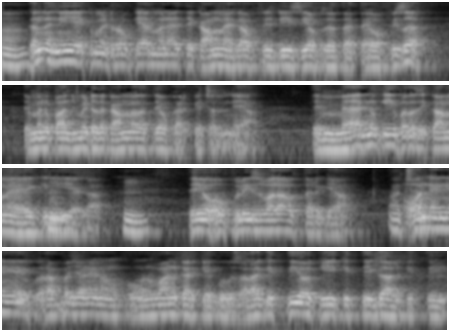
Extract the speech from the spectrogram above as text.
ਹਾਂ। ਕਹਿੰਦਾ ਨਹੀਂ ਇੱਕ ਮਿੰਟ ਰੁਕ ਯਾਰ ਮੈਨੂੰ ਇੱਥੇ ਕੰਮ ਹੈਗਾ ਆਫਿਸ ਡੀਸੀ ਆਫਿਸ ਤੇ ਤੇ ਆਫਿਸ ਤੇ ਮੈਨੂੰ 5 ਮਿੰਟ ਦਾ ਕੰਮ ਹੈ ਤੇ ਉਹ ਕਰਕੇ ਚੱਲਨੇ ਆ। ਤੇ ਮੈਨੂੰ ਕੀ ਪਤਾ ਸੀ ਕੰਮ ਹੈ ਕਿ ਨਹੀਂ ਹੈਗਾ। ਤੇ ਉਹ ਪੁਲਿਸ ਵਾਲਾ ਉਤਰ ਗਿਆ। ਉਹਨੇ ਨੇ ਰੱਬ ਜਾਣੇ ਨੂੰ ਫੋਨ ਵਨ ਕਰਕੇ ਗੁਸਲਾ ਕੀਤੀ ਉਹ ਕੀ ਕੀਤੀ ਗੱਲ ਕੀਤੀ।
